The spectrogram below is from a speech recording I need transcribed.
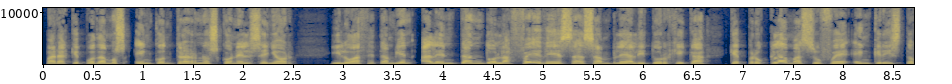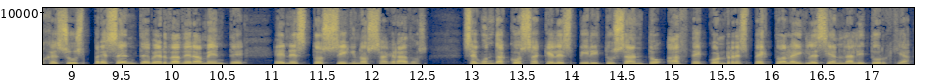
para que podamos encontrarnos con el Señor, y lo hace también alentando la fe de esa asamblea litúrgica que proclama su fe en Cristo Jesús presente verdaderamente en estos signos sagrados. Segunda cosa que el Espíritu Santo hace con respecto a la Iglesia en la liturgia,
